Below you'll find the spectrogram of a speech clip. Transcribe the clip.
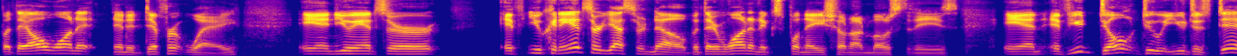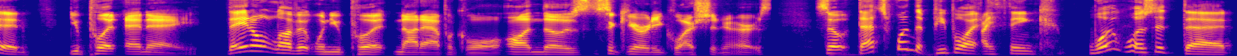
but they all want it in a different way. And you answer if you can answer yes or no, but they want an explanation on most of these. And if you don't do what you just did, you put NA. They don't love it when you put not applicable on those security questionnaires. So that's one that people, I think, what was it that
